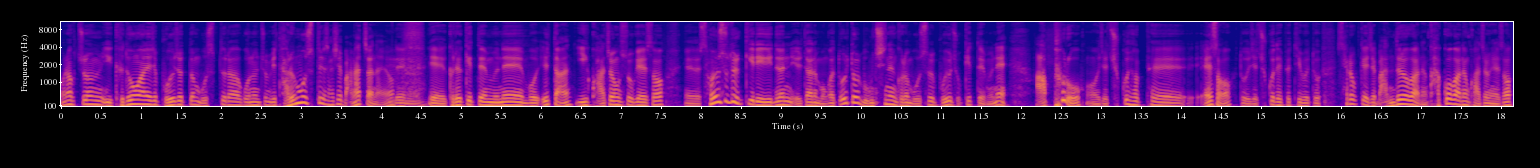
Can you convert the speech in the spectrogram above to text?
워낙 좀 이 그동안에 이제 보여줬던 모습들하고는 좀 다른 모습들이 사실 많았잖아요. 네네. 예, 그랬기 때문에 뭐 일단 이 과정 속에서 예, 선수들끼리는 일단은 뭔가 똘똘 뭉치는 그런 모습을 보여줬기 때문에 앞으로 어 이제 축구 협회에서 또 이제 축구 대표팀을 또 새롭게 이제 만들어가는 갖고가는 과정에서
